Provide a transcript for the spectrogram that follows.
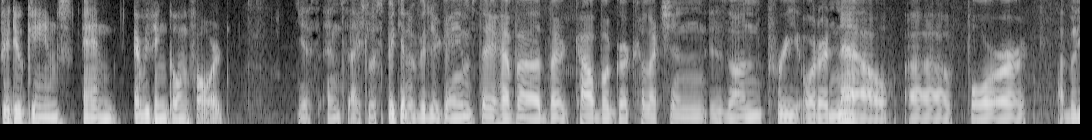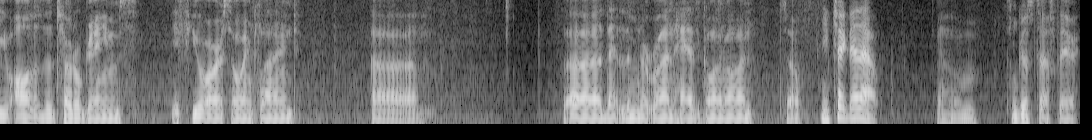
video games, and everything going forward. Yes, and actually, speaking of video games, they have uh, the Cowabunga collection is on pre-order now uh, for I believe all of the Turtle games, if you are so inclined. Uh, uh, that limited run has going on, so you check that out. Um, some good stuff there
